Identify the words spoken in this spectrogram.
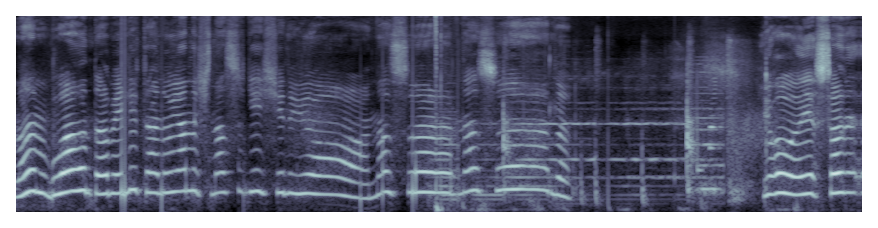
Lan bu adam 50 tane uyanış nasıl geçiriyor? Nasıl? Nasıl? Yo efsane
